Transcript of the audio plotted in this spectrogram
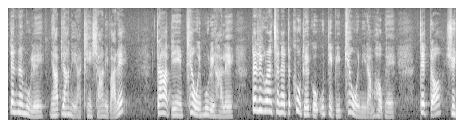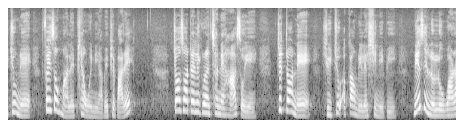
ပြန့်နှံ့မှုလည်းများပြားနေတာထင်ရှားနေပါတယ်။ဒါအပြင်ဖြန့်ဝေမှုတွေဟာလည်း Telegram Channel တစ်ခုတည်းကိုဦးတည်ပြီးဖြန့်ဝေနေတာမဟုတ်ပဲ TikTok, YouTube နဲ့ Facebook မှာလည်းဖြန့်ဝေနေတာပဲဖြစ်ပါတယ်။ကြော်စော Telegram Channel ဟာဆိုရင် TikTok နဲ့ YouTube အကောင့်တွေလည်းရှိနေပြီးနေ့စဉ်လိုလိုဝါရ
